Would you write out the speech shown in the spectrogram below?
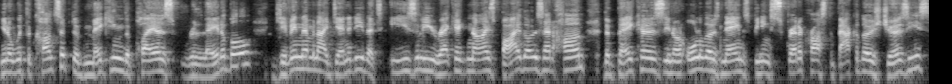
You know, with the concept of making the players relatable, giving them an identity that's easily recognized by those at home, the Bakers, you know, all of those names being spread across the back of those jerseys.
